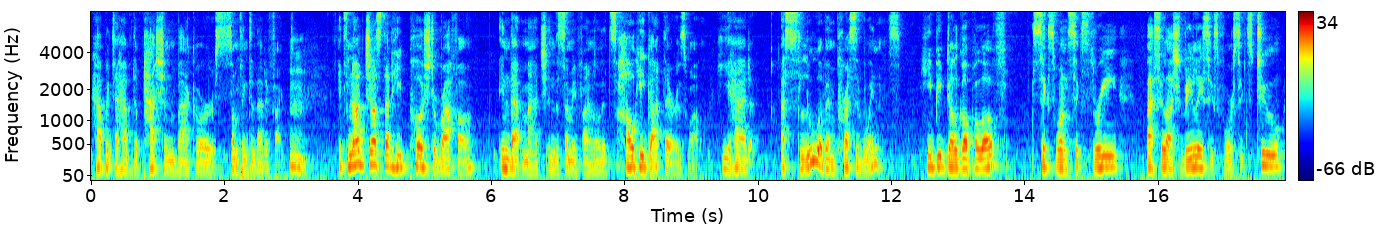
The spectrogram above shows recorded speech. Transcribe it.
happy to have the passion back or something to that effect. Mm. It's not just that he pushed Rafa in that match in the semifinal, it's how he got there as well. He had a slew of impressive wins. He beat Dolgopolov 6 1 6 3, Basilashvili 6 4 6 2,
